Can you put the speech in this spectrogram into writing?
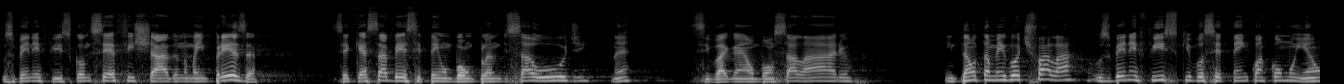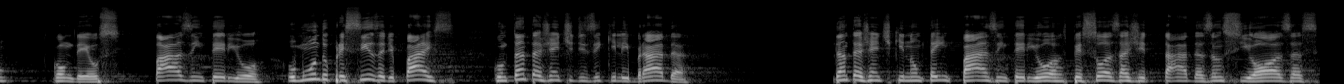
Os benefícios. Quando você é fichado numa empresa, você quer saber se tem um bom plano de saúde, né? Se vai ganhar um bom salário, então também vou te falar os benefícios que você tem com a comunhão com Deus. Paz interior. O mundo precisa de paz? Com tanta gente desequilibrada, tanta gente que não tem paz interior, pessoas agitadas, ansiosas.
